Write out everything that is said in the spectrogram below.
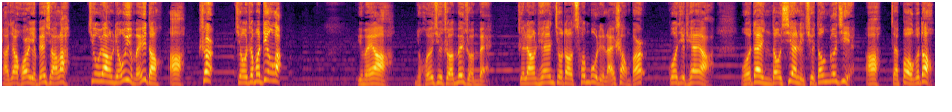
大家伙也别选了，就让刘玉梅当啊！事儿就这么定了。玉梅啊，你回去准备准备，这两天就到村部里来上班。过几天呀，我带你到县里去登个记啊，再报个到。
